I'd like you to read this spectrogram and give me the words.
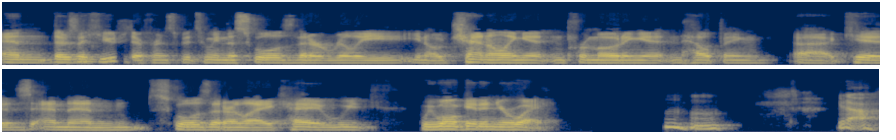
and there's a mm-hmm. huge difference between the schools that are really you know channeling it and promoting it and helping uh, kids and then schools that are like hey we we won't get in your way mm-hmm. Yeah,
